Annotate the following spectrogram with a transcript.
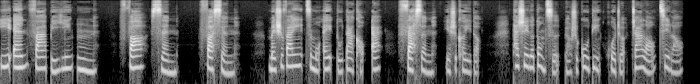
，e n 发鼻音嗯，fasten，fasten，美式发音字母 a 读大口 i，fasten 也是可以的。它是一个动词，表示固定或者扎牢、系牢。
